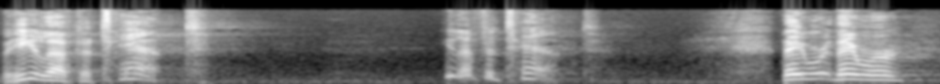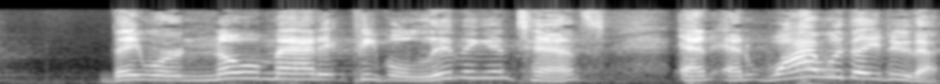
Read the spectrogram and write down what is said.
But he left a tent. He left a tent. They were, they were they were nomadic people living in tents. And, and why would they do that?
